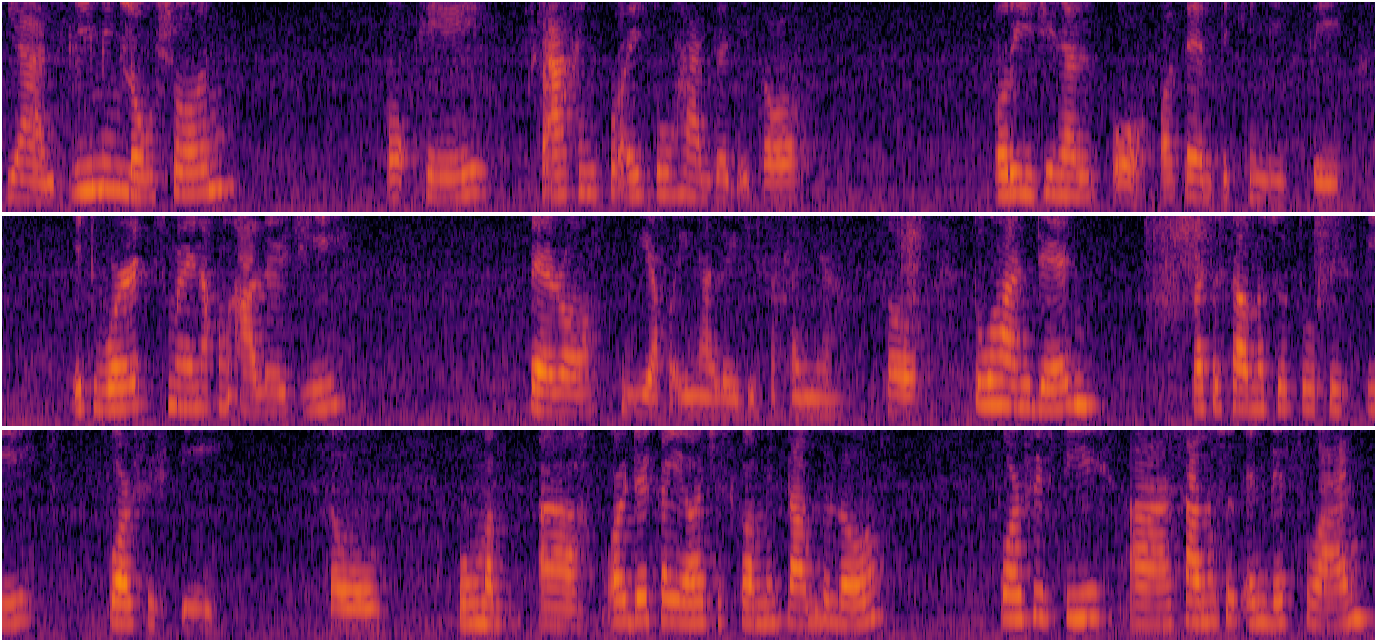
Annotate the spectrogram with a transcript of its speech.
yan, slimming lotion. Okay. Sa akin po ay 200 ito. Original po. Authentic, hindi fake. It works. Mayroon akong allergy. Pero, hindi ako in-allergy sa kanya. So, 200. Plus sa sauna suit, 250. 450. So, kung mag-order uh, kayo, just comment down below. 450 uh, sauna suit and this one.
